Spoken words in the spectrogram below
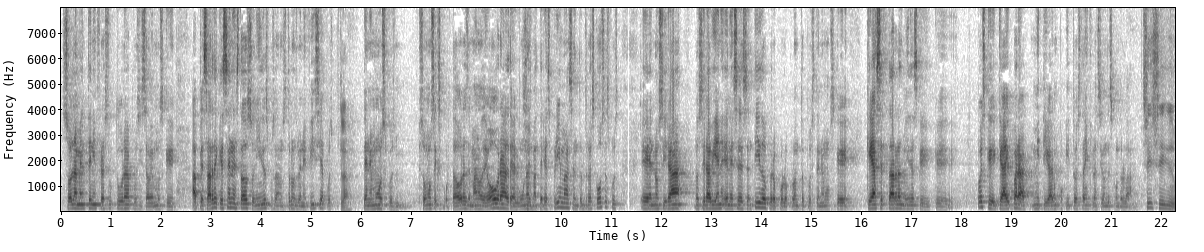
solamente en infraestructura, pues y sabemos que a pesar de que es en Estados Unidos, pues a nosotros nos beneficia, pues tenemos, pues somos exportadores de mano de obra, de algunas materias primas, entre otras cosas, pues eh, nos, irá, nos irá bien en ese sentido, pero por lo pronto pues tenemos que, que aceptar las medidas que, que pues que, que, hay para mitigar un poquito esta inflación descontrolada. Sí, sí,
